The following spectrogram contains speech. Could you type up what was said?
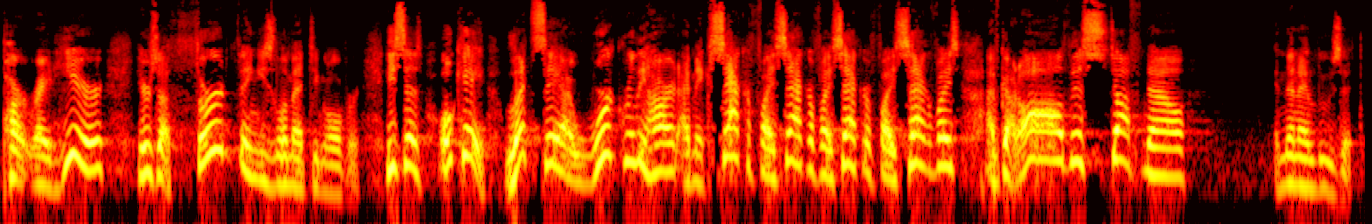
part right here, here's a third thing he's lamenting over. He says, okay, let's say I work really hard, I make sacrifice, sacrifice, sacrifice, sacrifice, I've got all this stuff now, and then I lose it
